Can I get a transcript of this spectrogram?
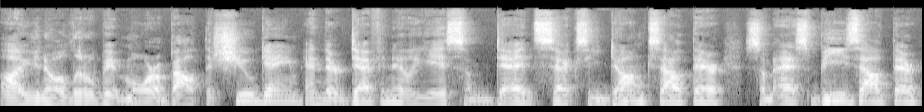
uh, you know, a little bit more about the shoe game. And there definitely is some dead sexy dunks out there, some SBs out there.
